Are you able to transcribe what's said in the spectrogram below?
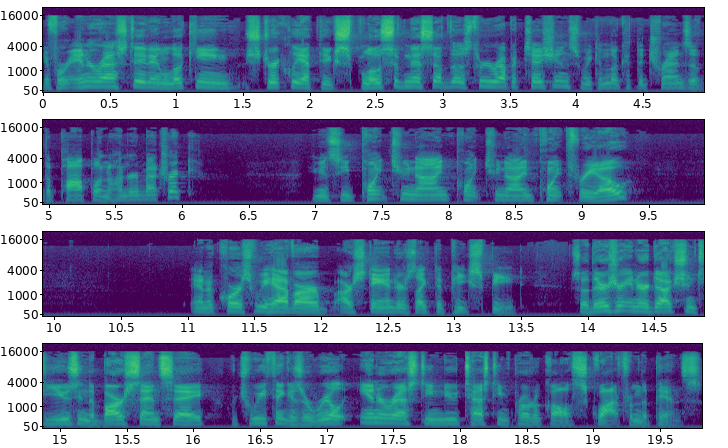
If we're interested in looking strictly at the explosiveness of those three repetitions, we can look at the trends of the POP 100 metric. You can see 0.29, 0.29, 0.30. And of course, we have our, our standards like the peak speed. So there's your introduction to using the Bar Sensei, which we think is a real interesting new testing protocol, squat from the pins.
